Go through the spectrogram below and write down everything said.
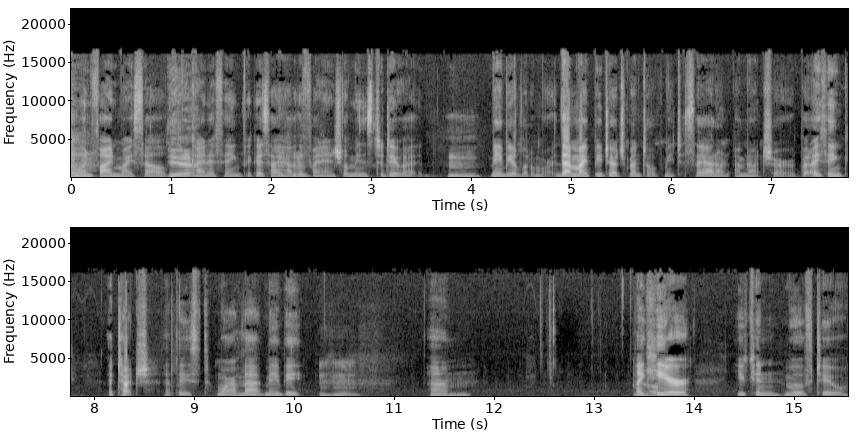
go and find myself Yeah. kind of thing because I have the financial means to do it. Mm. Maybe a little more. That might be judgmental of me to say. I don't I'm not sure, but I think a touch at least more of that maybe. Mm-hmm. Um like Yeah. here you can move to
